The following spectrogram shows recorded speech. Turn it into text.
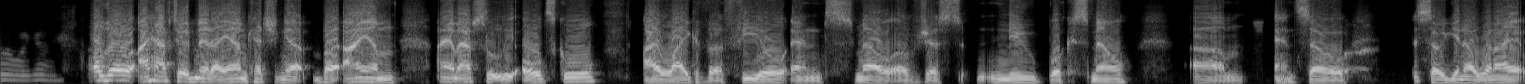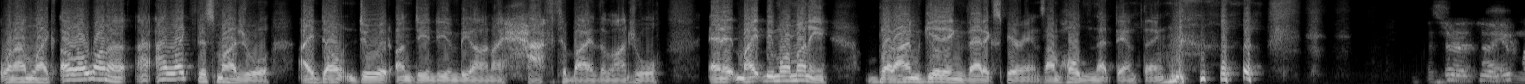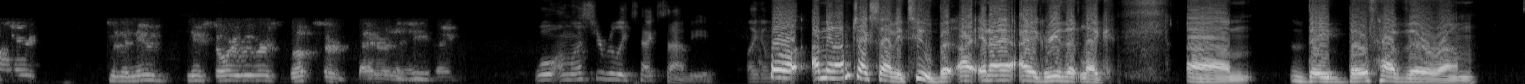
my god. Although I have to admit I am catching up, but I am I am absolutely old school. I like the feel and smell of just new book smell. Um and so so you know when I when I'm like, "Oh, I want to I, I like this module." I don't do it on D&D and Beyond. I have to buy the module. And it might be more money, but I'm getting that experience. I'm holding that damn thing. That's To, to the new am- to the new new story weavers, books are better than anything. Well, unless you're really tech savvy. Like unless, Well, I mean, I'm tech savvy too, but I and I, I agree that like um they both have their um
